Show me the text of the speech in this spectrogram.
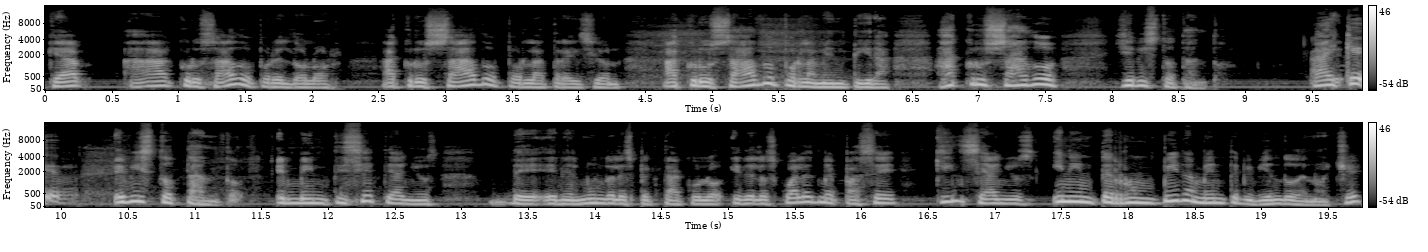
que ha, ha cruzado por el dolor, ha cruzado por la traición, ha cruzado por la mentira, ha cruzado y he visto tanto. Ay, que He visto tanto. En 27 años de, en el mundo del espectáculo y de los cuales me pasé 15 años ininterrumpidamente viviendo de noche.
